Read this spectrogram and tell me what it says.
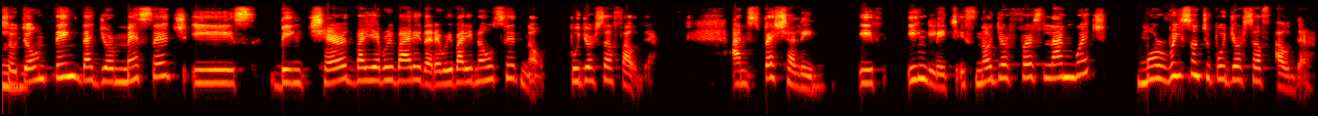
Mm-hmm. So don't think that your message is being shared by everybody, that everybody knows it. No, put yourself out there. And especially if English is not your first language, more reason to put yourself out there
